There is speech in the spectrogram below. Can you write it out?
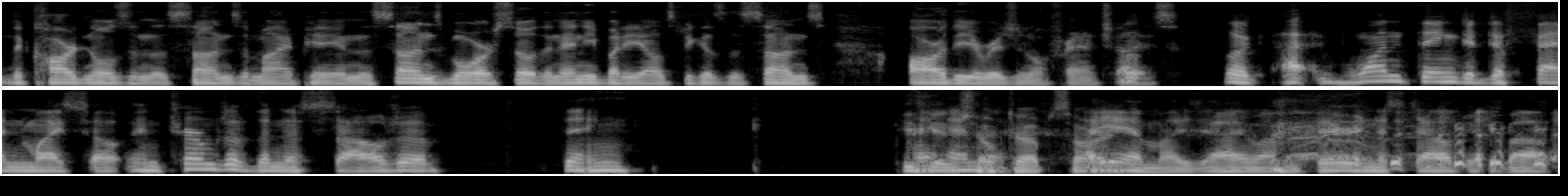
the Cardinals and the Suns, in my opinion. The Suns more so than anybody else because the Suns are the original franchise. Look, I, one thing to defend myself in terms of the nostalgia thing He's getting and, choked up. Sorry. I am. I, I'm, I'm very nostalgic about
